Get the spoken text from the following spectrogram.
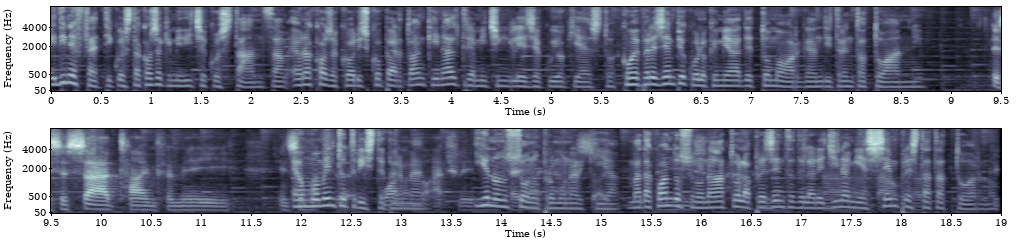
Ed in effetti questa cosa che mi dice Costanza è una cosa che ho riscoperto anche in altri amici inglesi a cui ho chiesto, come per esempio quello che mi ha detto Morgan di 38 anni. It's a sad time for me è un momento triste per me. Io non sono pro monarchia, ma da quando sono nato la presenza della regina mi è sempre stata attorno.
